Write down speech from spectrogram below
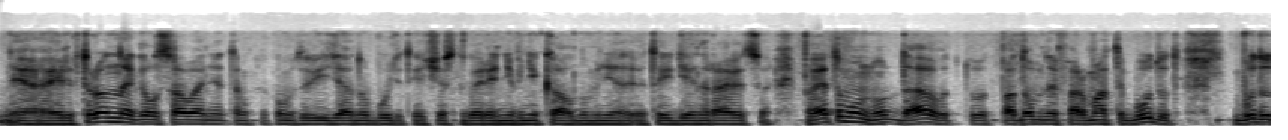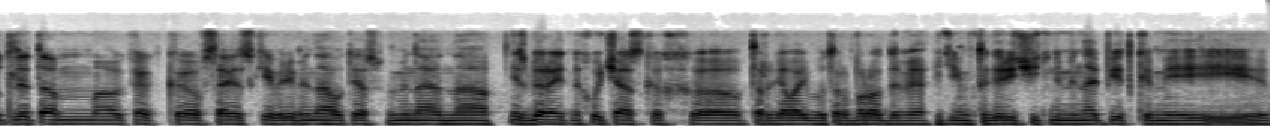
э, электронное голосование там в каком-то виде оно будет. Я, честно говоря, не вникал, но мне эта идея нравится. Поэтому, ну, да, вот, вот подобные форматы будут. Будут ли там, э, как в советские времена, вот я вспоминаю, на избирательных участках э, торговать бутербродами, какими-то горячительными напитками и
